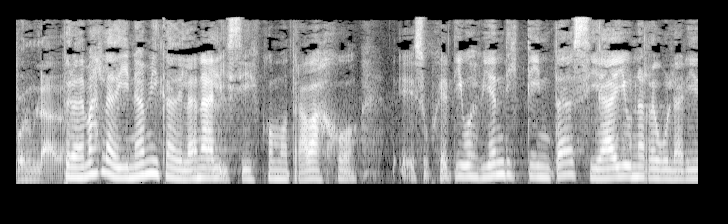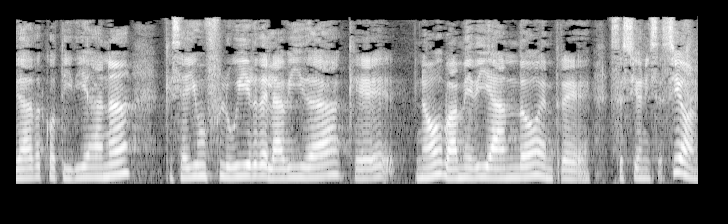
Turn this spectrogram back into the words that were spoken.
por un lado. Pero además la dinámica del análisis como trabajo eh, subjetivo es bien distinta si hay una regularidad cotidiana, que si hay un fluir de la vida que no va mediando entre sesión y sesión.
